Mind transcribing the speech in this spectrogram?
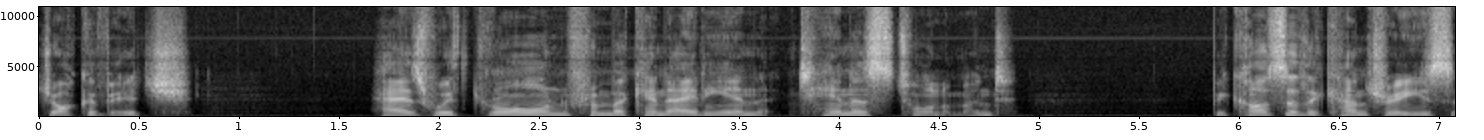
Djokovic has withdrawn from a Canadian tennis tournament because of the country's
